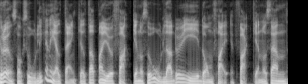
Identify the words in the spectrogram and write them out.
grönsaksodlingen helt enkelt. Att man gör facken och så odlar du i de fa- facken och sen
